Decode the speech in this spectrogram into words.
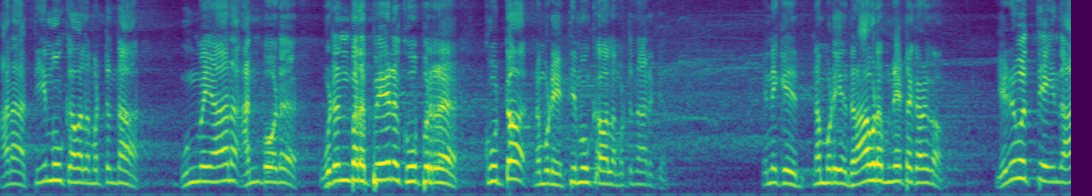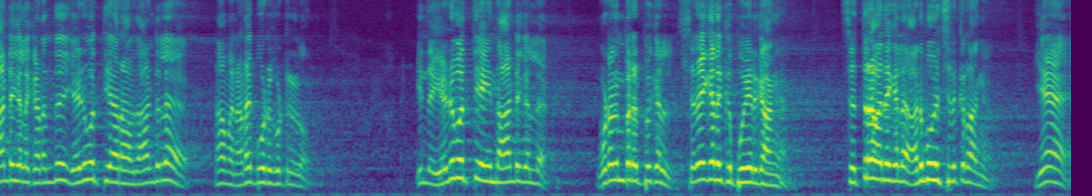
ஆனா திமுகவில் மட்டும்தான் உண்மையான அன்போட உடன்பரப்பேன்னு கூப்பிடுற கூட்டம் நம்முடைய திமுகவில் மட்டும்தான் இருக்கு. இன்னைக்கு நம்முடைய திராவிட முன்னேற்ற கழகம் எழுபத்தி ஐந்து ஆண்டுகளை கடந்து எழுபத்தி ஆறாவது ஆண்டில் நாம் நடைபோட்டு கொண்டிருக்கோம் இந்த எழுபத்தி ஐந்து ஆண்டுகளில் உடன்பிறப்புகள் சிறைகளுக்கு போயிருக்காங்க. சித்திரவதைகளை அனுபவிச்சிருக்கிறாங்க. ஏன்?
